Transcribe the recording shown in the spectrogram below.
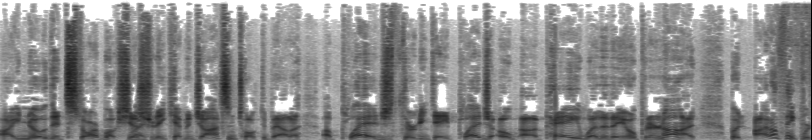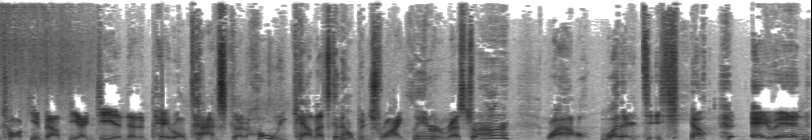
I know that Starbucks yesterday, right. Kevin Johnson talked about a, a pledge, 30 day pledge, uh, pay whether they open or not. But I don't think we're talking about the idea that a payroll tax cut, holy cow, that's going to help a dry cleaner or a restaurant owner? Wow, what a, you know, hey man,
